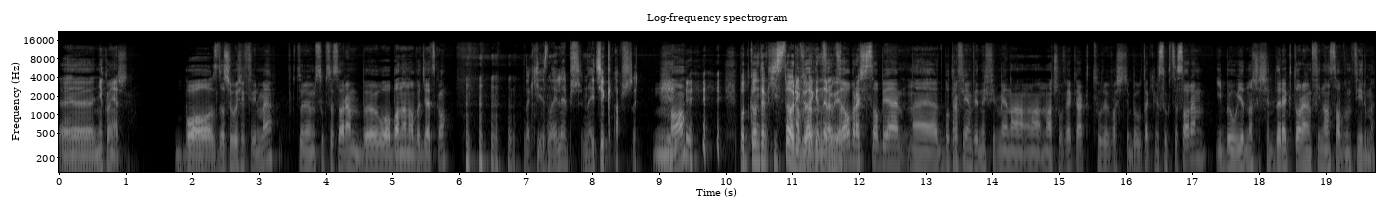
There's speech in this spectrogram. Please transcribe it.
Yy, niekoniecznie. Bo zdarzyły się firmy, w którym sukcesorem było bananowe dziecko. Taki jest najlepszy, najciekawszy. No. Pod kątem historii, które generuje. Wyobraź sobie, e, bo trafiłem w jednej firmie na, na, na, człowieka, który właśnie był takim sukcesorem i był jednocześnie dyrektorem finansowym firmy.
